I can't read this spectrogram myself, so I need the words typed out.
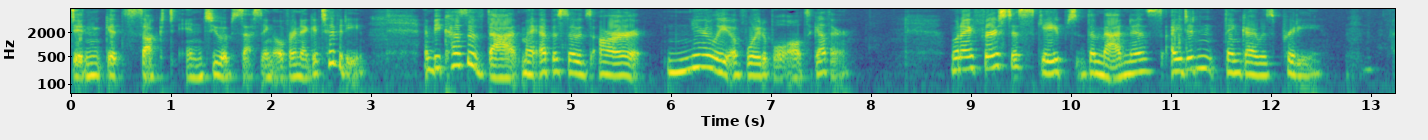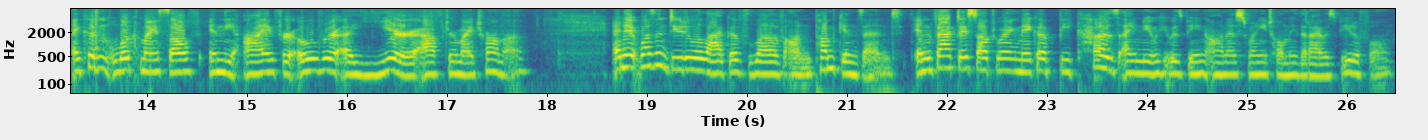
didn't get sucked into obsessing over negativity. And because of that, my episodes are nearly avoidable altogether. When I first escaped the madness, I didn't think I was pretty. I couldn't look myself in the eye for over a year after my trauma. And it wasn't due to a lack of love on Pumpkin's end. In fact, I stopped wearing makeup because I knew he was being honest when he told me that I was beautiful.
